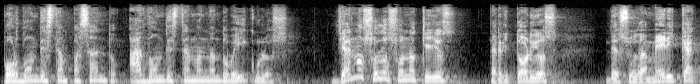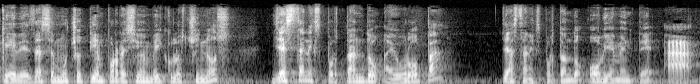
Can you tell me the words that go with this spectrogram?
por dónde están pasando, a dónde están mandando vehículos. Ya no solo son aquellos territorios de Sudamérica que desde hace mucho tiempo reciben vehículos chinos, ya están exportando a Europa, ya están exportando obviamente a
